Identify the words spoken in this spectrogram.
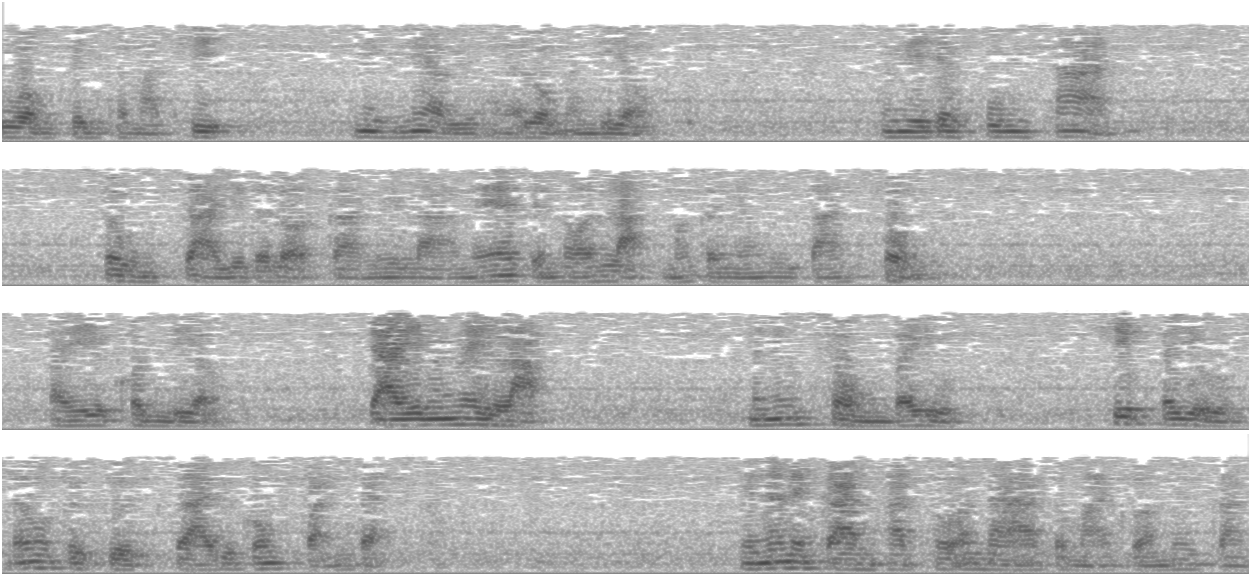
รวมเป็นสมาธินิ่งแน่วอยู่ในอารมณ์อันเดียว มันมีจะฟุ้งซ่านส่งใจอยู่ตลอดการเวลาแม้แต่นอนหลับมันก็ยังมีการส่งไปคนเดียว ใจมันไม่หลับ มันยังส่งไปอยู่คิดไปอยู่ แล้วมันก็เกิดกลายเป็นของฝันแบบดังนั้นในการหัดภาวนาสมัยก่อนเป็นการ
